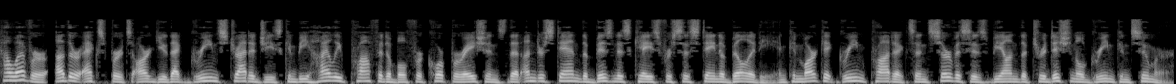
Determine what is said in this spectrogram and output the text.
However, other experts argue that green strategies can be highly profitable for corporations that understand the business case for sustainability and can market green products and services beyond the traditional green consumer.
